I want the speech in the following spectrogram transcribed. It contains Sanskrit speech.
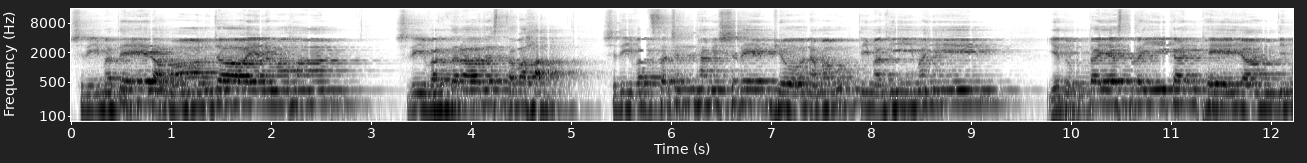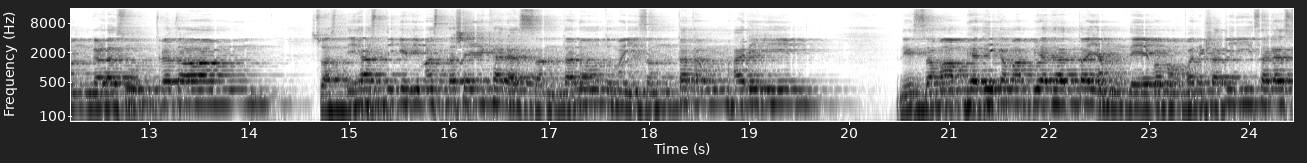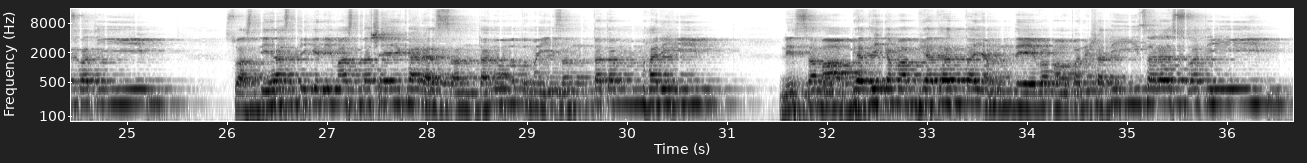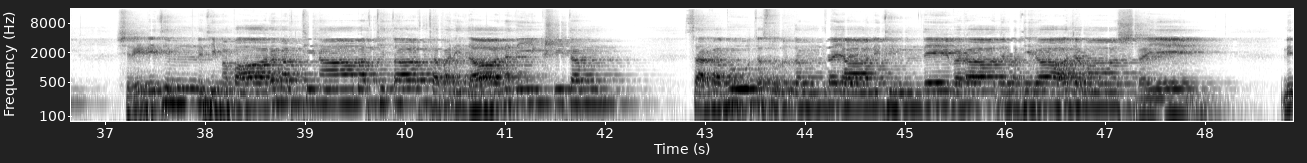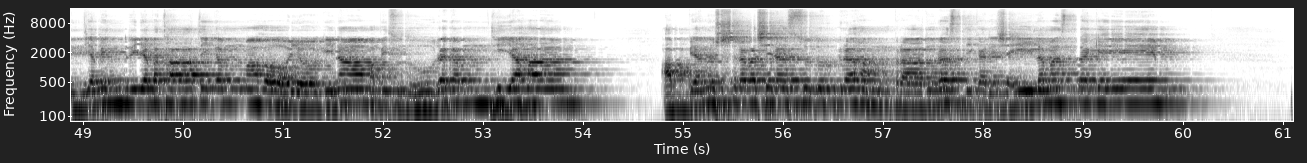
श्रीमते रामानुजाय नमः। श्रीवरदराजस्तवः। श्रीवत्सचिह्नमिश्रेभ्यो नम उक्तिमधीमहे यदुक्तयस्त्रयीकण्ठे यान्ति मङ्गलसूत्रताम्। स्वस्ति हस्ति गिरिमस्तशेखरः सन्तनोतु मयि सन्ततं हरिः। निःसमाभ्यधिकमभ्यधत्तयं देवमुपनिषदी सरस्वती स्वस्ति हस्ति गिरिमस्तशेखरः सन्तनोतु मयि सन्ततं हरिः। निःसमाभ्यधिकमभ्यधत्तयं देवमौपनिषदी सरस्वती। श्रीनिधिं निधिमपारमर्थिनामर्थितार्थपरिधानदीक्षितम्। सर्वभूतसुहृदं दयानिधिं देवराजमधिराजमाश्रये। नित्यमिन्द्रियपथातिगं महो योगिनामपि सुदूरगं धियः अप्यनुश्रवशिरः दुर्ग्रहं प्रादुरस्ति करिशैलमस्तके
